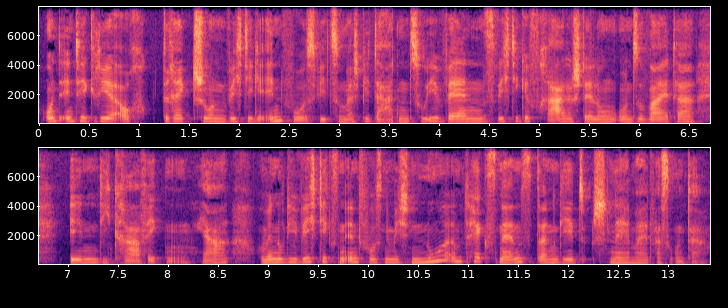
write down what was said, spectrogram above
und integriere auch direkt schon wichtige Infos, wie zum Beispiel Daten zu Events, wichtige Fragestellungen und so weiter in die Grafiken, ja. Und wenn du die wichtigsten Infos nämlich nur im Text nennst, dann geht schnell mal etwas unter.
